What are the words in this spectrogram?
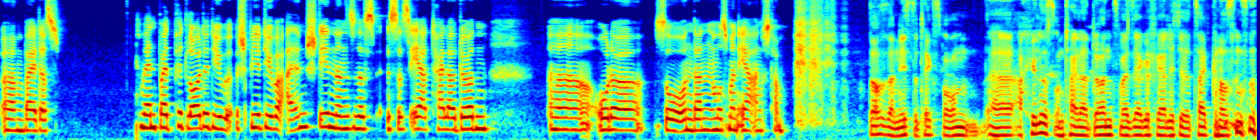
Ähm, weil das, wenn Brad Pitt Leute die spielt, die über allem stehen, dann ist das, ist das eher Tyler Durden äh, oder so. Und dann muss man eher Angst haben. Das ist der nächste Text, warum äh, Achilles und Tyler Dern zwei sehr gefährliche Zeitgenossen sind.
